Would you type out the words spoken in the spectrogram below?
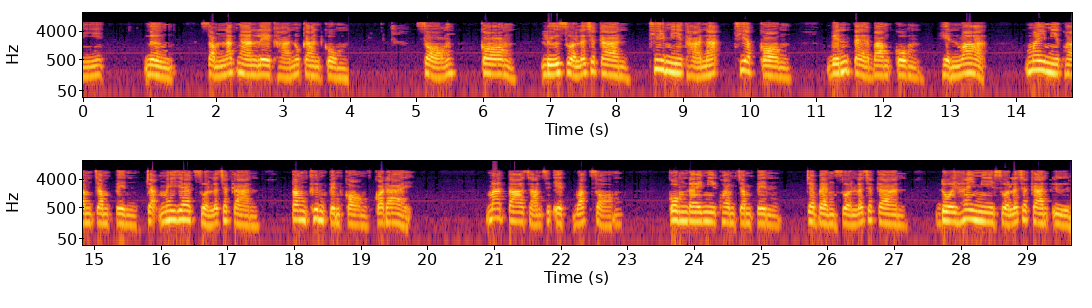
นี้ 1. สำนักงานเลขานุการกรม 2. กอง หรือส่วนราชการที่มีฐานะเทียบกอง เว้นแต่บางกรมเห็นว่าไม่มีความจำเป็นจะไม่แยกส่วนราชการตั้งขึ้นเป็นกองก็ได้ มาตรา 31 วรรคสองกรมใดมีความจำเป็นจะแบ่งส่วนราชการ โดยให้มีส่วนราชการอื่น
